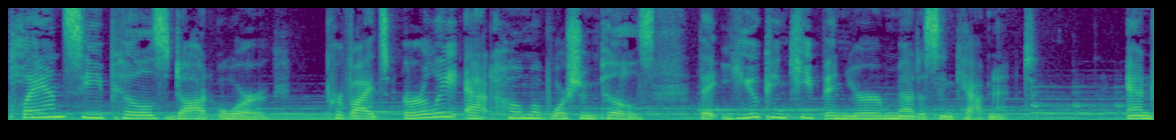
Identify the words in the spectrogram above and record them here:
PlanCpills.org provides early at home abortion pills that you can keep in your medicine cabinet. And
